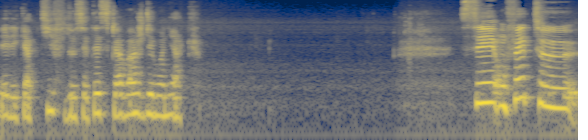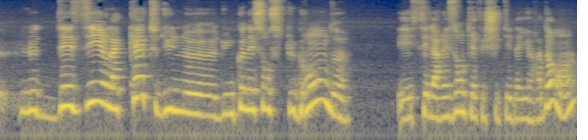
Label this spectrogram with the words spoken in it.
et les captifs de cet esclavage démoniaque. C'est en fait euh, le désir, la quête d'une connaissance plus grande et c'est la raison qui a fait chuter d'ailleurs Adam. Hein.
